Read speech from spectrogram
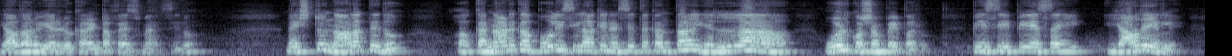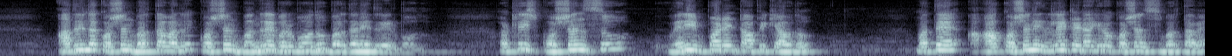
ಯಾವುದಾದ್ರು ಎರಡು ಕರೆಂಟ್ ಅಫೇರ್ಸ್ ಮ್ಯಾಗ್ಝಿನು ನೆಕ್ಸ್ಟು ನಾಲ್ಕನೇದು ಕರ್ನಾಟಕ ಪೊಲೀಸ್ ಇಲಾಖೆ ನಡೆಸಿರ್ತಕ್ಕಂಥ ಎಲ್ಲ old question paper P C P S I ಯಾವುದೇ ಇರಲಿ. ಅದರಿಂದ ಕ್ವಶನ್ ಬರ್ತಾವ ಅಂದರೆ ಕ್ವಶನ್ ಬಂದರೆ ಬರ್ಬೋದು, ಬರ್ದನೇ ಇದ್ರೆ ಇರ್ಬೋದು. At least questions very important topic ಯಾವುದು? ಮತ್ತೆ ಆ ಕ್ವಶನ್ ರಿಲೇಟೆಡ್ ಆಗಿರೋ ಕ್ವಶನ್ಸ್ ಬರ್ತವೆ.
